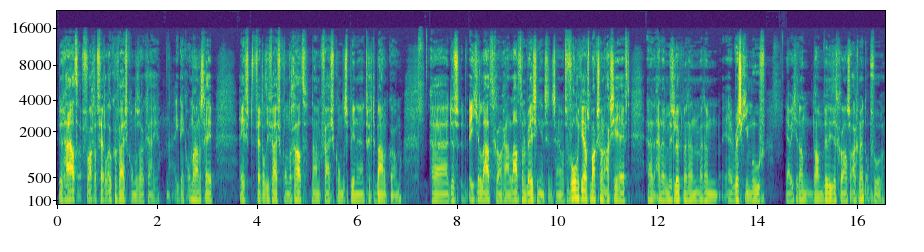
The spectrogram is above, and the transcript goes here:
Dus hij had verwacht dat Vettel ook een vijf seconden zou krijgen. Nou, ik denk onderaan de streep heeft Vettel die vijf seconden gehad. Namelijk vijf seconden spinnen en terug de baan opkomen. Eh, dus weet je, laat het gewoon gaan. Laat het een racing incident zijn. Want de volgende keer als Max zo'n actie heeft en, en het mislukt met een, met een eh, risky move, ja, weet je, dan, dan wil je dit gewoon als argument opvoeren.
